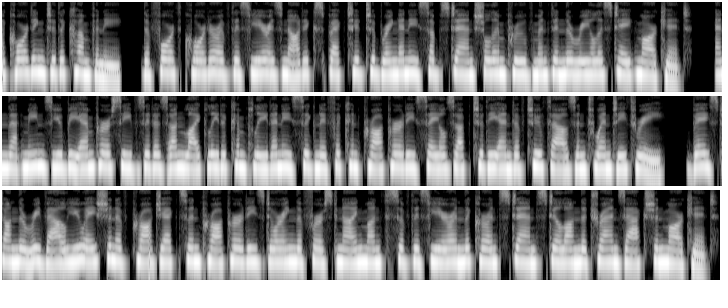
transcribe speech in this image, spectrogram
According to the company, the fourth quarter of this year is not expected to bring any substantial improvement in the real estate market, and that means UBM perceives it as unlikely to complete any significant property sales up to the end of 2023. Based on the revaluation of projects and properties during the first nine months of this year and the current standstill on the transaction market,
